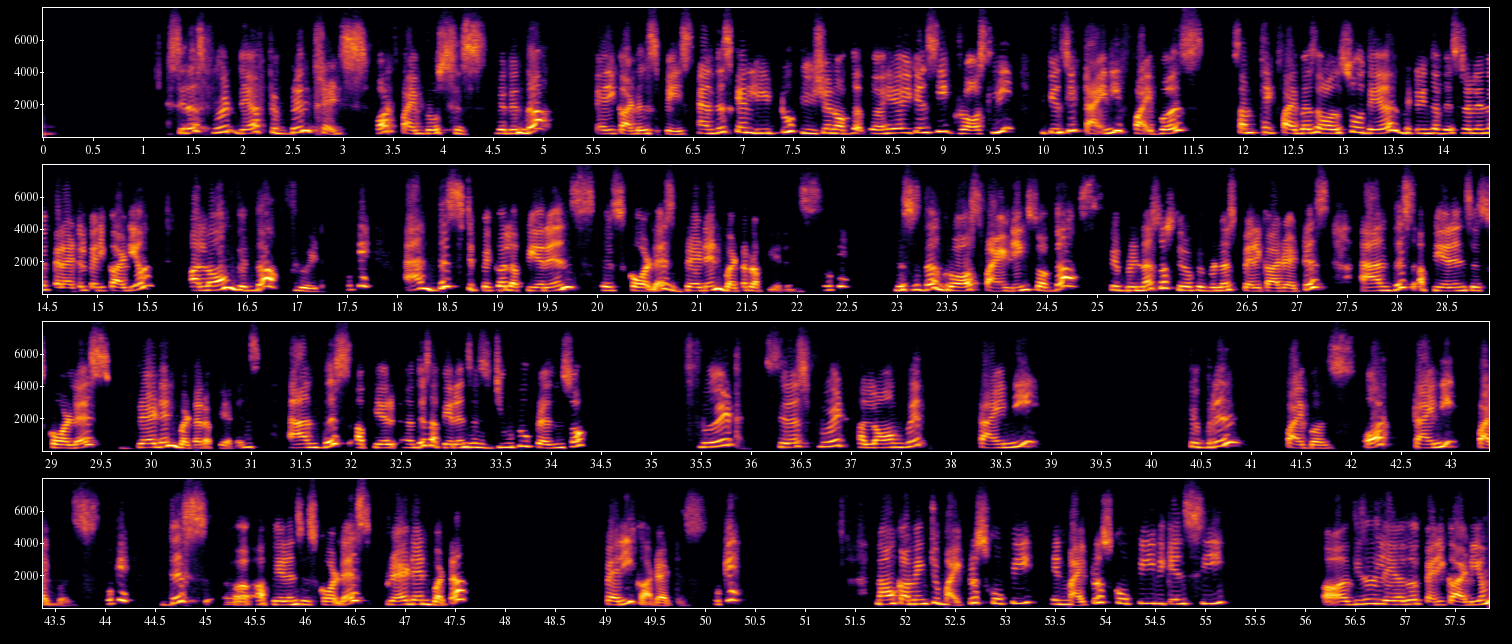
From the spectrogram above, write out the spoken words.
serous fluid, there are fibrin threads or fibrosis within the pericardial space. And this can lead to fusion of the, uh, here you can see grossly, you can see tiny fibers. Some thick fibers are also there between the visceral and the parietal pericardium along with the fluid. Okay. And this typical appearance is called as bread and butter appearance. Okay. This is the gross findings of the fibrinous or serofibrinous pericarditis. And this appearance is called as bread and butter appearance. And this, appear, uh, this appearance is due to presence of fluid, serous fluid along with tiny fibrin fibers or tiny fibers. Okay, this uh, appearance is called as bread and butter pericarditis. Okay. Now coming to microscopy. In microscopy, we can see uh, these are layers of pericardium.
